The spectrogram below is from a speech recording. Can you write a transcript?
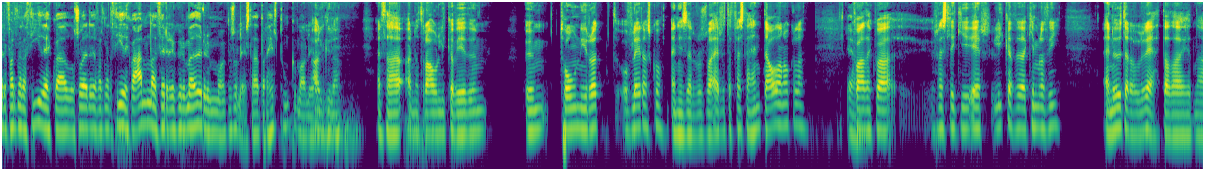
eru farin að þýða eitthvað og svo eru þeir farin að þýða eitthvað annað fyrir einhverjum öðrum og eitthvað svoleiðis, það er bara heilt tungumáli algjörlega, en það er náttúrulega á líka við um, um tón í rödd og fleira sko, en hins er rosalega erfitt að festa hendi á það nákvæmlega. Hvað eitthvað hræsleiki er líka þegar það kemur að því. En auðvitað er alveg rétt að það, hérna,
